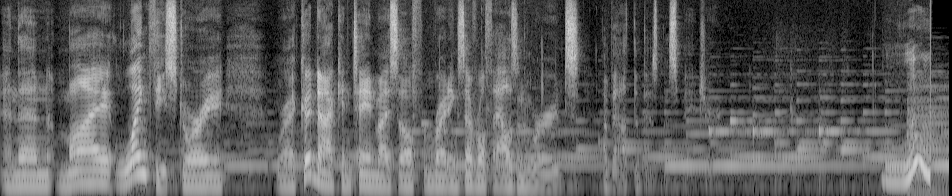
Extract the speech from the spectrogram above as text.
and then my lengthy story where I could not contain myself from writing several thousand words about the business major. Woo!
